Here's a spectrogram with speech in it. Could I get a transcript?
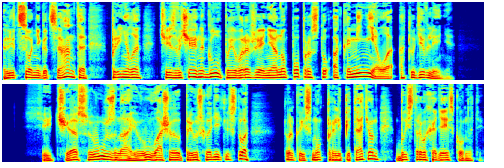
Лицо негацианта приняло чрезвычайно глупое выражение, оно попросту окаменело от удивления. «Сейчас узнаю, ваше превосходительство», — только и смог пролепетать он, быстро выходя из комнаты.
